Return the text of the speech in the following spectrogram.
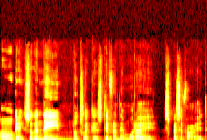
Oh, okay. So the name looks like it's different than what I specified.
